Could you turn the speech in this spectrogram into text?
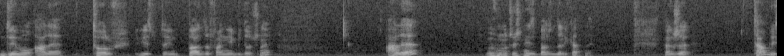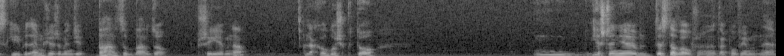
dymu, ale torf jest tutaj bardzo fajnie widoczny, ale równocześnie jest bardzo delikatny. Także ta whisky wydaje mi się, że będzie bardzo, bardzo przyjemna dla kogoś, kto mm, jeszcze nie testował, że tak powiem, e,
